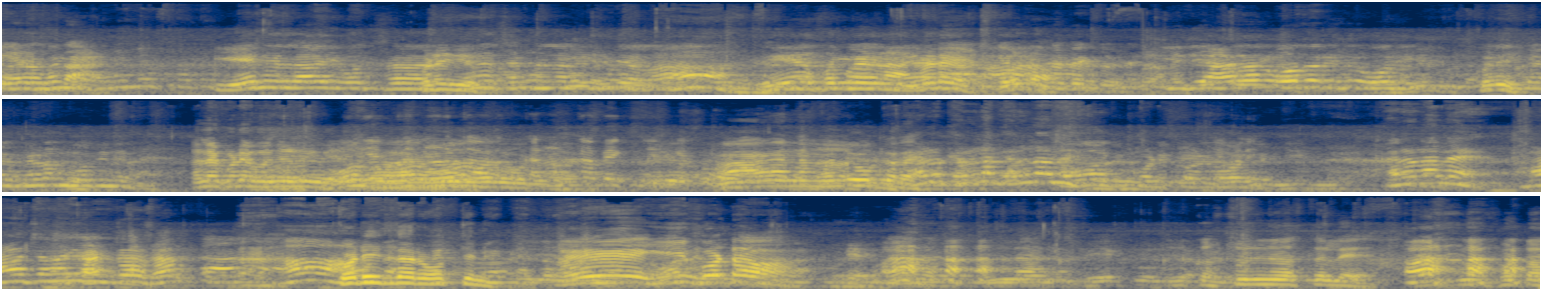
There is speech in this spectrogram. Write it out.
ಏನಂತ? ಏನಿಲ್ಲ ಇವತ್ತು ಸ- ದಿನ ಸಮ್ಮೇಳನ ಇದೆಯಲ್ಲ ಏನ್ ಸಮ್ಮೇಳನ ನೋಡಿ ಇದು ಯಾರು ಓದೋರು ಇದ್ರೆ ಓದಿ. ಮೇಡಮ್ ಓದಿದ್ದೀನಿ. ಅಲ್ಲೇ ಕೊಡಿ ಒಂದು ಆಗ ನಮ್ಮ ಮಂದಿ ಹೋಗ್ತಾರೆ. ಓದಿ ಕೊಡಿ ಕೊಡಿ ಓದಿ ಕನ್ನಡನೇ ಬಹಳ ಚೆನ್ನಾಗಿ ಕೊಡಿ ಇದ್ದಾರೆ ಓದ್ತೀನಿ. ಏ ಈ ಫೋಟೋ ಕಸ್ತೂರಿ ನಿವಾಸದಲ್ಲಿ ಫೋಟೋ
